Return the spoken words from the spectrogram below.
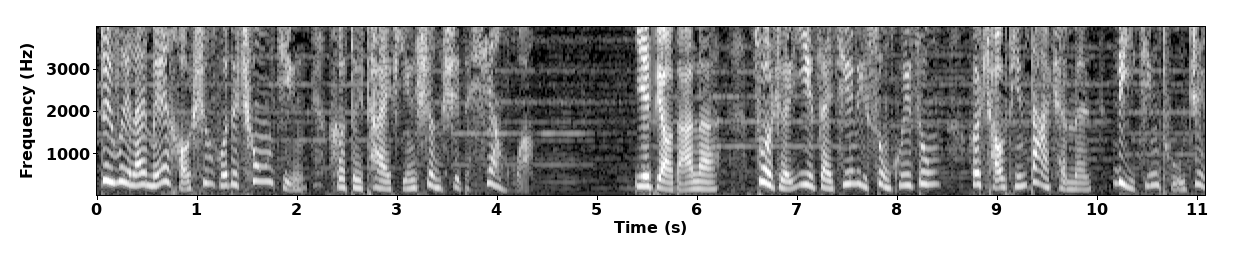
对未来美好生活的憧憬和对太平盛世的向往，也表达了作者意在激励宋徽宗和朝廷大臣们励精图治。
